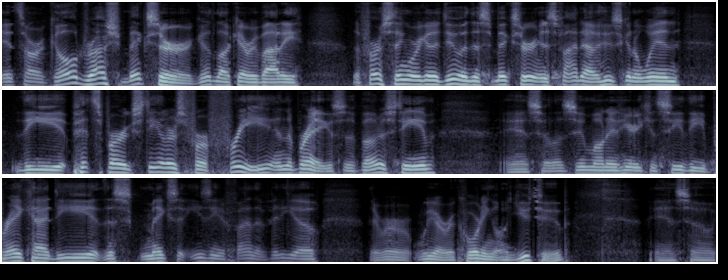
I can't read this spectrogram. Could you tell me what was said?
It's our Gold Rush mixer. Good luck, everybody. The first thing we're going to do in this mixer is find out who's going to win the Pittsburgh Steelers for free in the break. This is a bonus team. And so let's zoom on in here. You can see the break ID. This makes it easy to find the video that we're, we are recording on YouTube. And so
